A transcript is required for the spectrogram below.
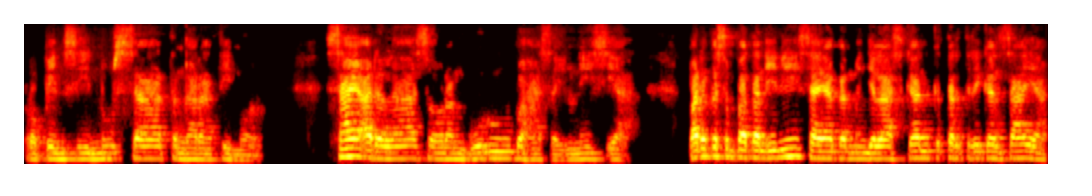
Provinsi Nusa Tenggara Timur. Saya adalah seorang guru bahasa Indonesia. Pada kesempatan ini saya akan menjelaskan ketertarikan saya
